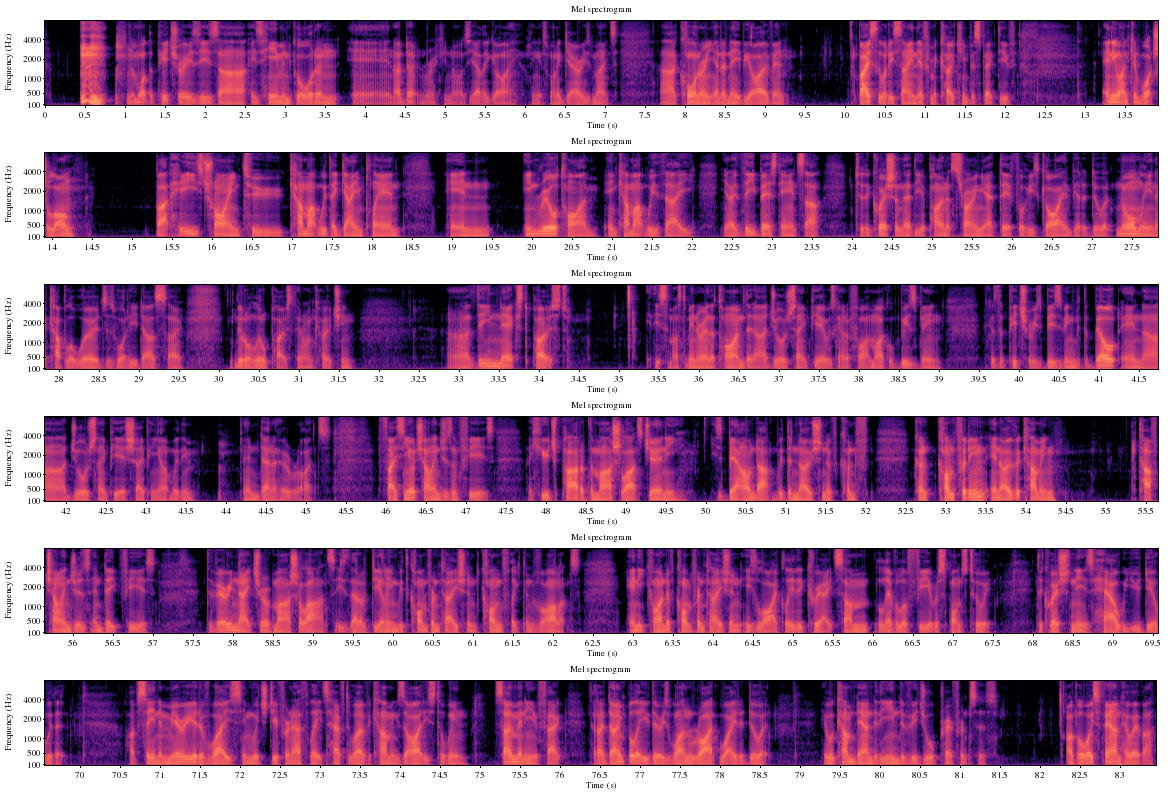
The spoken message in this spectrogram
and what the picture is is uh, is him and Gordon, and I don't recognise the other guy. I think it's one of Garry's mates, uh, cornering at an EBI event. Basically, what he's saying there from a coaching perspective, anyone can watch along, but he's trying to come up with a game plan and in real time and come up with a you know the best answer to the question that the opponent's throwing out there for his guy and be able to do it normally in a couple of words is what he does. So little little post there on coaching. Uh, the next post, this must have been around the time that uh, George St Pierre was going to fight Michael Bisping, because the picture is Bisping with the belt and uh, George St. Pierre shaping up with him. And Danaher writes, facing your challenges and fears. A huge part of the martial arts journey is bound up with the notion of conf- con- confident and overcoming tough challenges and deep fears. The very nature of martial arts is that of dealing with confrontation, conflict, and violence. Any kind of confrontation is likely to create some level of fear response to it. The question is, how will you deal with it? I've seen a myriad of ways in which different athletes have to overcome anxieties to win. So many, in fact, that I don't believe there is one right way to do it. It would come down to the individual preferences. I've always found, however,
